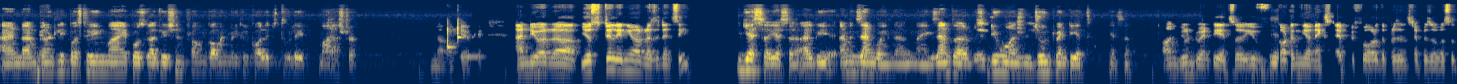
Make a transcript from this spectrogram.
and I'm currently pursuing my post graduation from Government Medical College, Dhule, Maharashtra. No, okay, okay. And you're uh, you're still in your residency? Yes, sir. Yes, sir. I'll be. I'm exam going. Uh, my exams are due on June 20th. Yes, sir. On June 20th. So you've Yeah. gotten your next step before the present step is over. So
